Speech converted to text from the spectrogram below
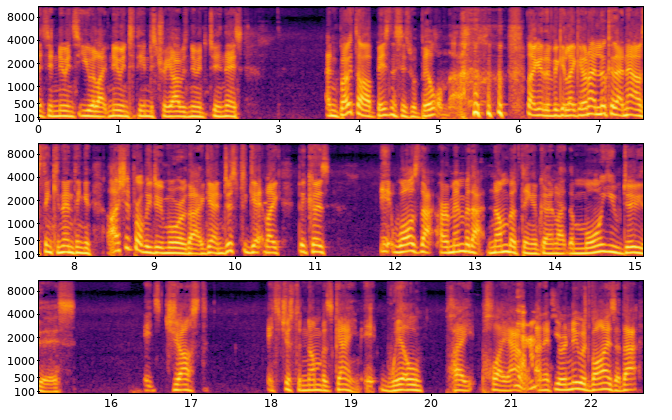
As in new into you were like new into the industry i was new into doing this. And both our businesses were built on that. Like at the beginning like when i look at that now i was thinking then thinking i should probably do more of that again just to get like because it was that i remember that number thing of going like the more you do this it's just it's just a numbers game. It will play play out. Yeah. and if you're a new advisor that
